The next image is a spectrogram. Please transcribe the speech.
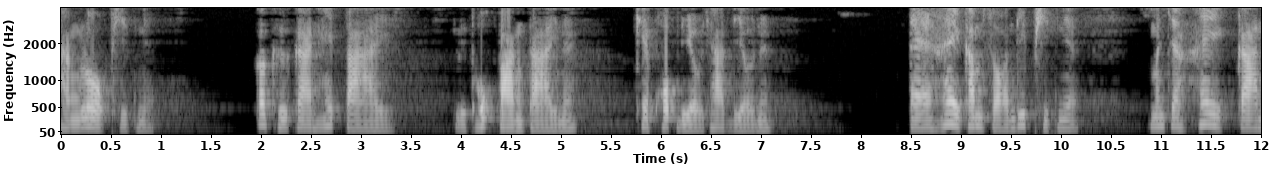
ทางโลกผิดเนี่ย ก็คือการให้ตาย หรือทุกปางตายนะ แค่พบเดียวชาติเดียวนะ แต่ให้คำสอนที่ผิดเนี่ย มันจะให้การ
